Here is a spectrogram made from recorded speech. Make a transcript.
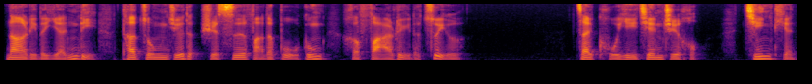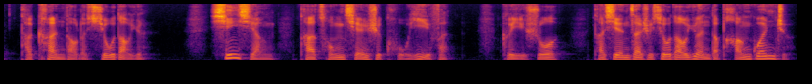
那里的严厉，他总觉得是司法的不公和法律的罪恶。在苦役间之后，今天他看到了修道院，心想他从前是苦役犯，可以说他现在是修道院的旁观者。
